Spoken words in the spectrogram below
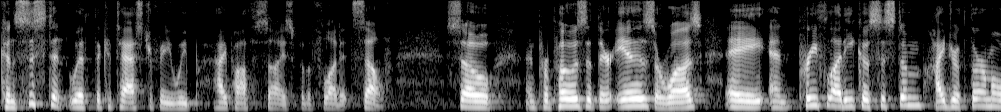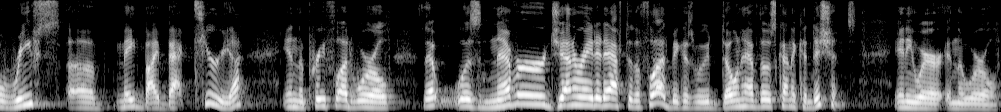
consistent with the catastrophe we hypothesize for the flood itself. So, and propose that there is or was a and pre-flood ecosystem, hydrothermal reefs uh, made by bacteria in the pre-flood world that was never generated after the flood because we don't have those kind of conditions anywhere in the world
